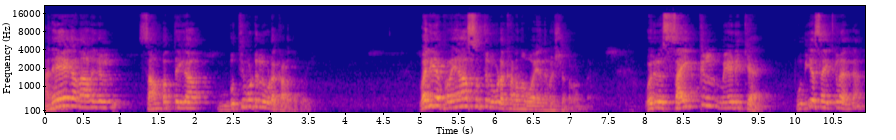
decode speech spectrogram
അനേക നാളുകൾ സാമ്പത്തിക ബുദ്ധിമുട്ടിലൂടെ കടന്നുപോയി. വലിയ പ്രയാസത്തിലൂടെ കടന്നുപോയ നിമിഷങ്ങളുണ്ട്. ഒരു സൈക്കിൾ മേടിക്കാൻ പുതിയ സൈക്കിളല്ല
